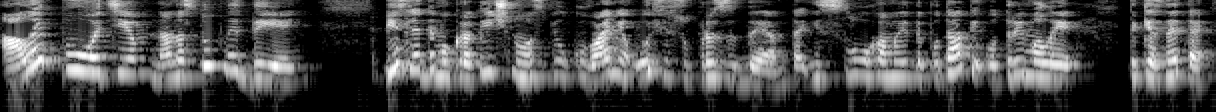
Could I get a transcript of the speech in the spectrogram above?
Але потім, на наступний день, після демократичного спілкування Офісу президента із слугами, депутати отримали таке, знаєте,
